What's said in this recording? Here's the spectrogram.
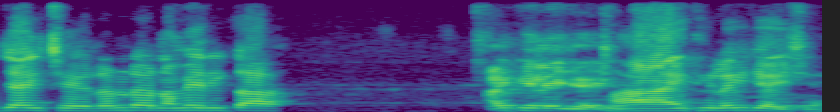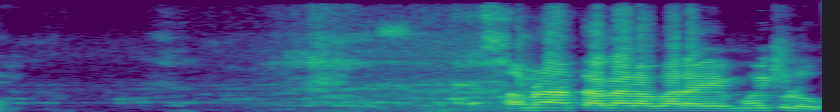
જાય છે. London America. અહીંથી લઈ જાય હા અહીંથી લઈ જાય છે. હમણાં તાલાળા વાળાએ મોકલું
